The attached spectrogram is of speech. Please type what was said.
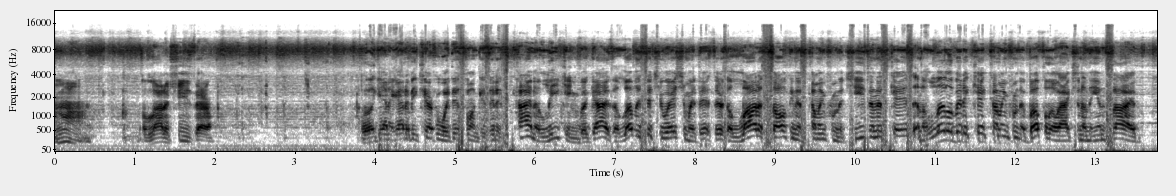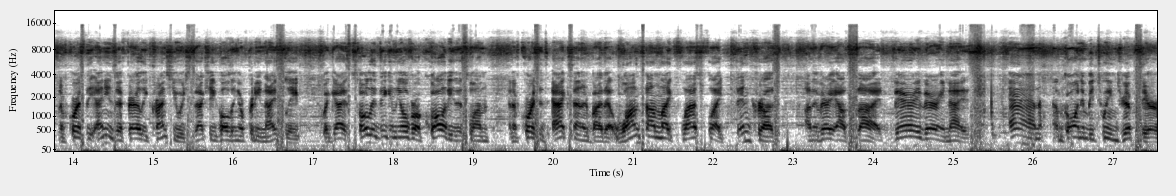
Mmm. A lot of cheese there. Well, again, I got to be careful with this one because it is kind of leaking. But guys, a lovely situation with this. There's a lot of saltiness coming from the cheese in this case, and a little bit of kick coming from the buffalo action on the inside. And of course, the onions are fairly crunchy, which is actually holding up pretty nicely. But guys, totally digging the overall quality of this one. And of course, it's accented by that wonton-like flash flight thin crust on the very outside. Very, very nice. And I'm going in between drips here.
